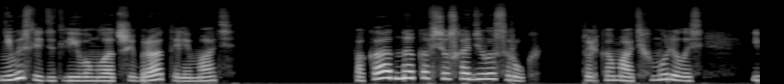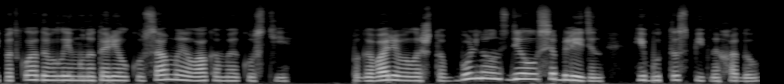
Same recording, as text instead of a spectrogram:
Не выследит ли его младший брат или мать. Пока, однако, все сходило с рук. Только мать хмурилась и подкладывала ему на тарелку самые лакомые куски. Поговаривала, что больно он сделался бледен и будто спит на ходу.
